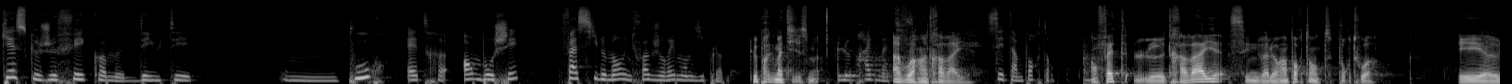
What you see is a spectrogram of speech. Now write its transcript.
qu'est-ce que je fais comme DUT hmm, pour être embauché facilement une fois que j'aurai mon diplôme? Le pragmatisme. Le pragmatisme. Avoir un travail. C'est important. En fait, le travail, c'est une valeur importante pour toi. Et euh,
